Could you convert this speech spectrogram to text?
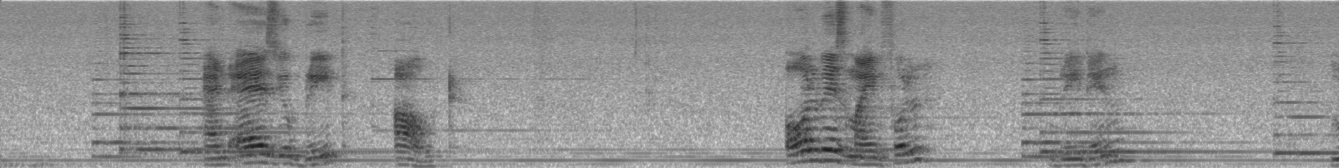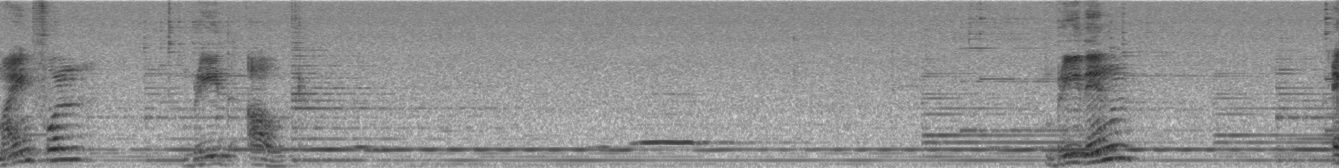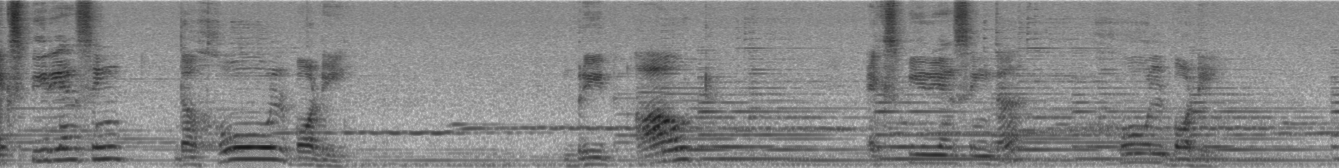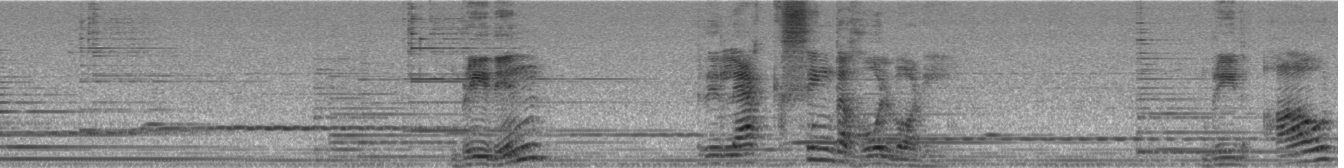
and as you breathe out. Always mindful, breathe in, mindful, breathe out. Breathe in, experiencing the whole body. Breathe out, experiencing the whole body. Breathe in, relaxing the whole body. Breathe out,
